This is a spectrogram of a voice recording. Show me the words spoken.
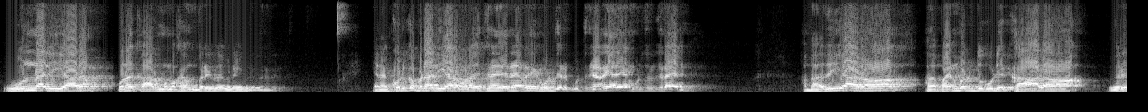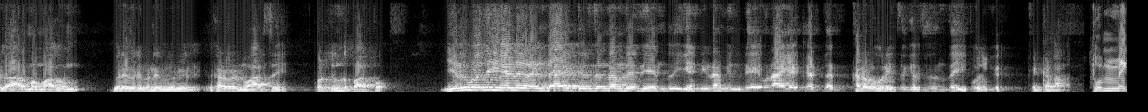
உன் அதிகாரம் உனக்கு ஆரம்பமாக விரைவில் விரைவில் விரைவில். எனக்கு கொடுக்கப்பட்ட அதிகாரம் உலகத்திலேயே நிறைய கொடுத்து கொடுத்து நிறைய அதிகாரம் கொடுத்துருக்கிறாரு. அந்த அதிகாரம் அதை பயன்படுத்தக்கூடிய காலம் விரைவில் ஆரம்பமாகும். விரைவில் விரைவில் விரைவில். கடவுளின் வார்த்தை பொறுத்திருந்து பார்ப்போம். இருபது ஏழு ரெண்டாயிரத்தி இருபத்தி தேதி என்று என்னிடம் இந்த தேவநாயக கர்த்தர் கடவுள் குறித்த இப்போது கேட்கலாம். தொம்மை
